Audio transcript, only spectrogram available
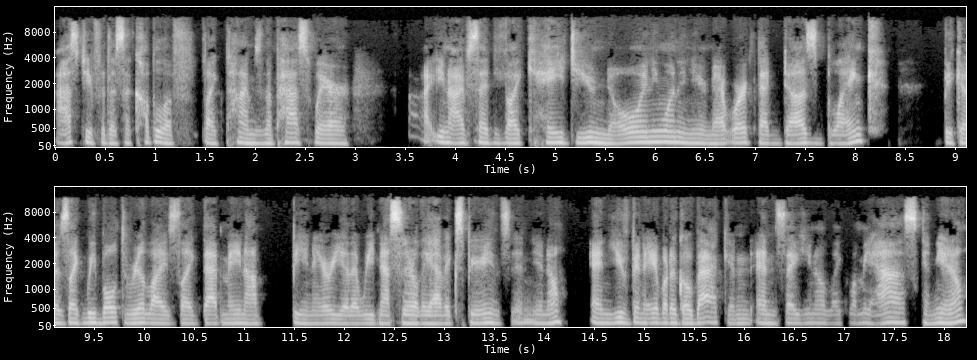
asked you for this a couple of like times in the past where you know i've said like hey do you know anyone in your network that does blank? Because like we both realize like that may not be an area that we necessarily have experience in you know? And you've been able to go back and and say you know like let me ask and you know?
